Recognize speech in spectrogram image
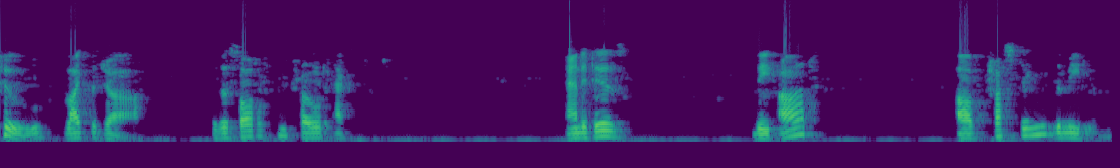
too, like the jar, is a sort of controlled accident. And it is the art of trusting the medium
